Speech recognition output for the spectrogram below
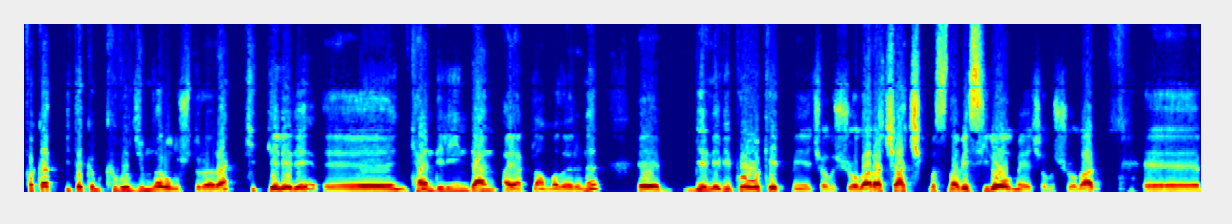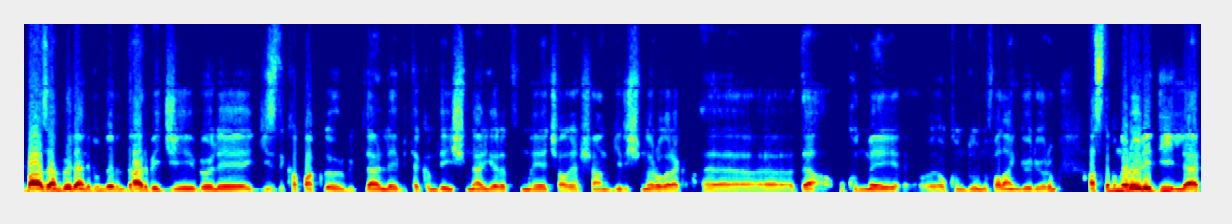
Fakat bir takım kıvılcımlar oluşturarak kitleleri e, kendiliğinden ayaklanmalarını e, bir nevi provoke etmeye çalışıyorlar. Açığa çıkmasına vesile olmaya çalışıyorlar. E, bazen böyle hani bunların darbeci böyle gizli kapaklı örgütlerle bir takım değişimler yaratılmaya çalışan girişimler olarak e, da okunmaya okunduğunu falan görüyorum. Aslında bunlar öyle değiller.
